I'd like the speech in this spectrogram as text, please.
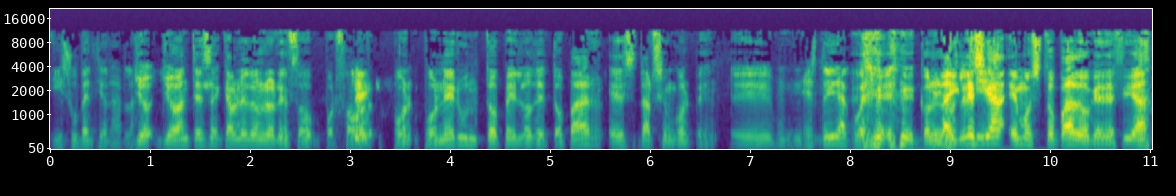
y subvencionarla. Yo, yo antes de que hable don Lorenzo, por favor, poner un tope. Lo de topar es darse un golpe. Eh, Estoy de acuerdo. con la Iglesia hemos topado, que decía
